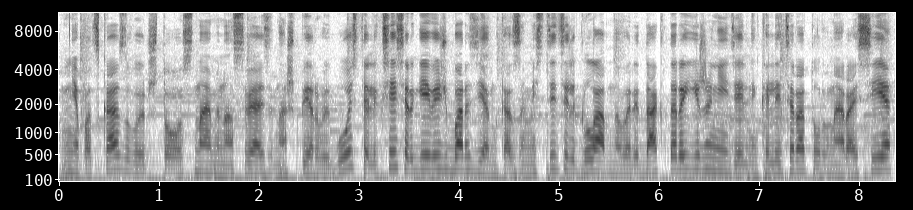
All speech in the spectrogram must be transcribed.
Мне подсказывают, что с нами на связи наш первый гость Алексей Сергеевич Борзенко, заместитель главного редактора еженедельника «Литературная Россия»,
